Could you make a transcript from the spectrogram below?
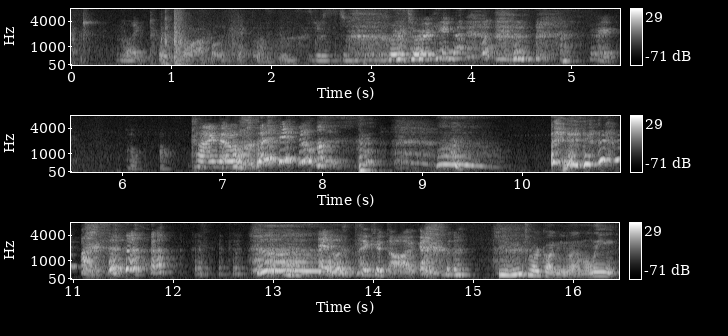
I'm gonna, like twerk so awful. Okay, let's just we're twerking. right. Oh, oh. Kind of. I look like a dog. You can twerk on you, Emily.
